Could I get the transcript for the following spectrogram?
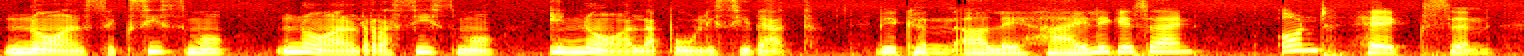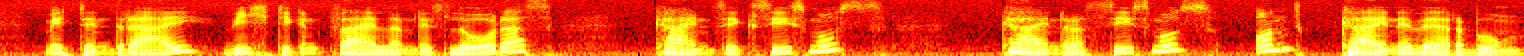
No al sexismo, no al racismo y no a la publicidad. Wir können alle Heilige sein und Hexen mit den drei wichtigen Pfeilern des Loras, kein Sexismus, kein Rassismus und keine Werbung.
